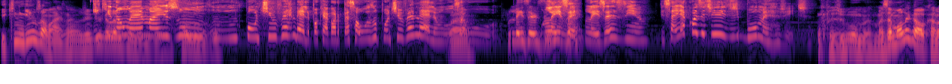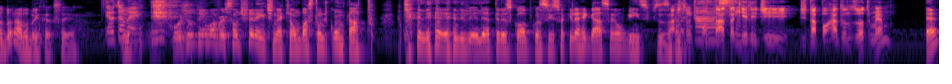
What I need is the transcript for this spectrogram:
E que ninguém usa mais, né? Hoje em dia E que não é laser, mais quando um, um pontinho vermelho, porque agora o pessoal usa o pontinho vermelho, usa É. o laserzinho. laser, né? laserzinho. Isso aí é coisa de, de boomer, gente. Coisa de boomer. Mas é mó legal, cara. Eu adorava brincar com isso aí. Eu também. Hoje eu tenho uma versão diferente, né? Que é um bastão de contato. Que ele é, ele, ele é telescópico assim, só que ele arregaça alguém se precisar. Bastão de Ah, contato, sim. aquele de, de dar porrada nos outros mesmo? É?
